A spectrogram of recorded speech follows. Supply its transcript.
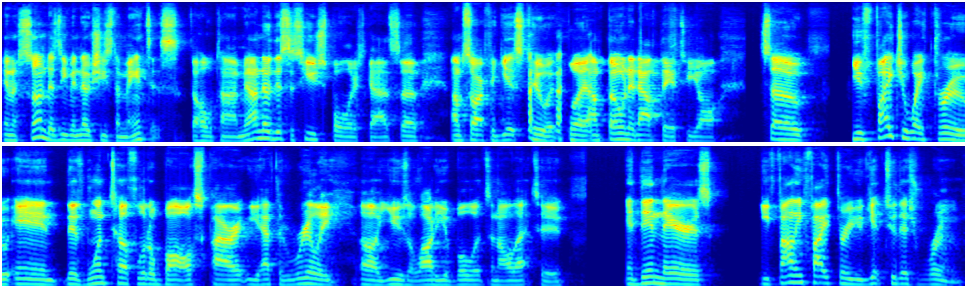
And her son doesn't even know she's the mantis the whole time. And I know this is huge spoilers, guys. So I'm sorry if it gets to it, but I'm throwing it out there to y'all. So you fight your way through, and there's one tough little boss pirate. You have to really uh, use a lot of your bullets and all that too. And then there's you finally fight through. You get to this room,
